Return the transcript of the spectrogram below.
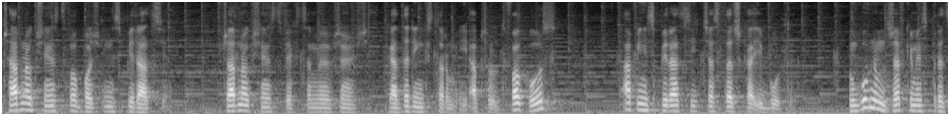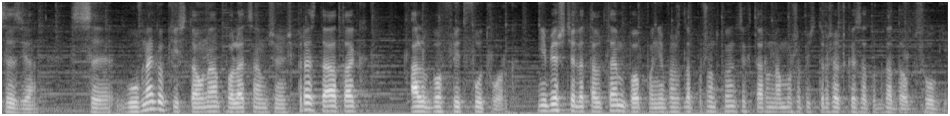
czarnoksięstwo bądź inspirację. W czarnoksięstwie chcemy wziąć Gathering Storm i Absolute Focus, a w inspiracji ciasteczka i buty. Głównym drzewkiem jest precyzja. Z głównego Keystone'a polecam wziąć Press the Attack albo Fleet Footwork. Nie bierzcie Lethal Tempo, ponieważ dla początkujących ta runa może być troszeczkę za trudna do obsługi.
